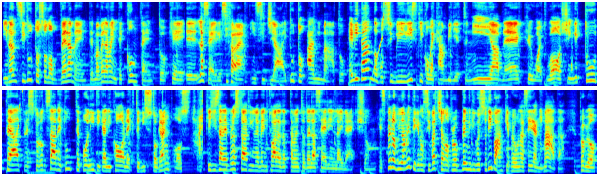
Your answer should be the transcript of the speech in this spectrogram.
innanzitutto sono veramente, ma veramente contento che eh, la serie si farà in CGI, tutto animato, evitando possibili rischi come cambi di etnia, black, black, whitewashing e tutte altre stronzate, tutte politically correct di sto gran costo che ci sarebbero stati in un eventuale adattamento della serie in live action. E spero vivamente che non si facciano problemi di questo tipo anche per una serie animata. Proprio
